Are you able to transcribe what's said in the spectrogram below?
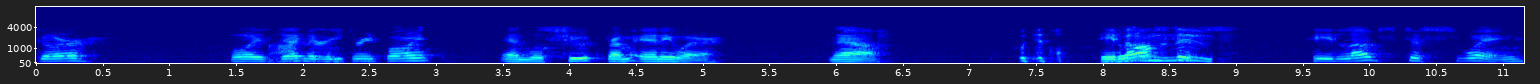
scorer. Boy is deadly from three point and will shoot from anywhere. Now, Will. he loves on the to news. he loves to swing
